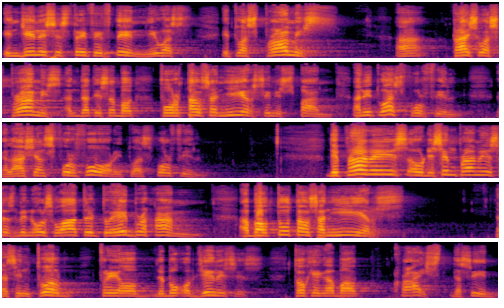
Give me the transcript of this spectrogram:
in Genesis 3.15, he was, it was promised uh, Christ was promised, and that is about 4,000 years in span. And it was fulfilled. Galatians 4.4, it was fulfilled. The promise, or the same promise, has been also uttered to Abraham about 2,000 years. That's in 12, 3 of the book of Genesis, talking about Christ, the seed.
